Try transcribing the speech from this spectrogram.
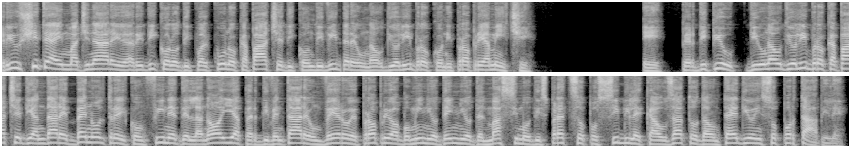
Riuscite a immaginare il ridicolo di qualcuno capace di condividere un audiolibro con i propri amici? E, per di più, di un audiolibro capace di andare ben oltre il confine della noia per diventare un vero e proprio abominio degno del massimo disprezzo possibile causato da un tedio insopportabile.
